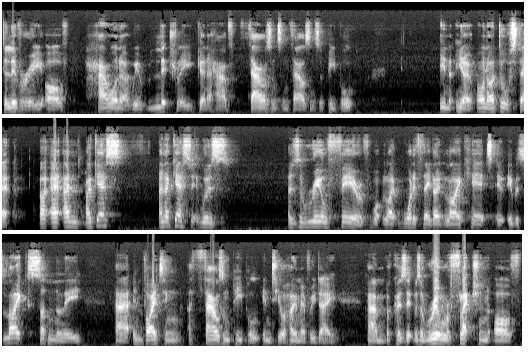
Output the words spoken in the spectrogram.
delivery of how on earth we're literally going to have thousands and thousands of people in you know on our doorstep, uh, and I guess and I guess it was as a real fear of what like what if they don't like it. It, it was like suddenly uh, inviting a thousand people into your home every day um, because it was a real reflection of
